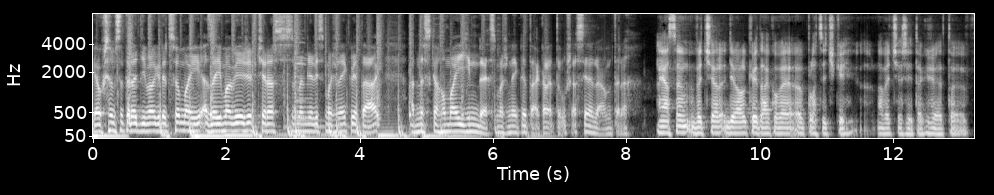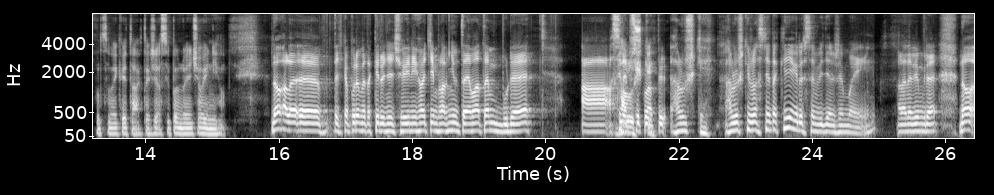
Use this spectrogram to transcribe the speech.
Já už jsem se teda díval, kde co mají a zajímavé je, že včera jsme měli smažený květák a dneska ho mají jinde, smažený květák, ale to už asi nedám teda. A já jsem večer dělal květákové eh, placičky eh, na večeři, takže to je furt samý květák, takže asi půjdeme do něčeho jiného. No ale eh, teďka půjdeme taky do něčeho jiného a tím hlavním tématem bude a asi Halušky. nepřekvapí... Halušky. Halušky vlastně taky někde jsem viděl, že mají ale nevím kde. No,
